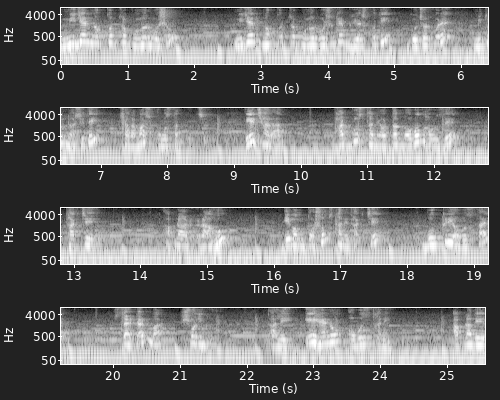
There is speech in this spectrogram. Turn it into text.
নিজের নক্ষত্র পুনর্বসু, নিজের নক্ষত্র পুনর্বসুতে বৃহস্পতি গোচর করে মিথুন রাশিতেই সারা মাস অবস্থান করছে। এছাড়া ভাগ্যস্থানে অর্থাৎ নবম হাউসে থাকছে আপনার রাহু এবং দশম স্থানে থাকছে বক্রি অবস্থায় স্যাটার্ন বা শনি গ্রহ তাহলে এ হেন অবস্থানে আপনাদের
